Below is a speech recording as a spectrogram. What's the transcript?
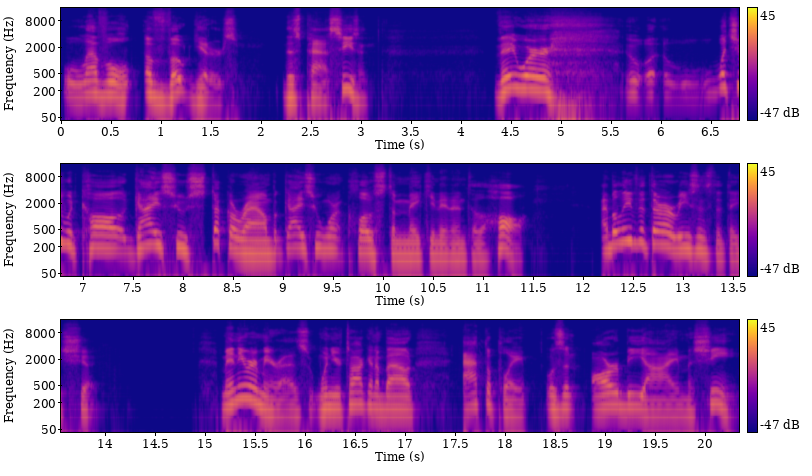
level of vote getters this past season. They were uh, what you would call guys who stuck around, but guys who weren't close to making it into the Hall. I believe that there are reasons that they should. Manny Ramirez, when you're talking about at the plate, was an RBI machine.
